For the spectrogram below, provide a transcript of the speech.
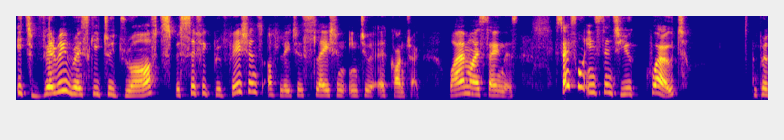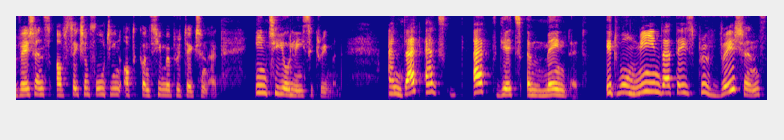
it's very risky to draft specific provisions of legislation into a contract. Why am I saying this? Say, for instance, you quote provisions of Section 14 of the Consumer Protection Act into your lease agreement, and that act, act gets amended. It will mean that there's provisions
